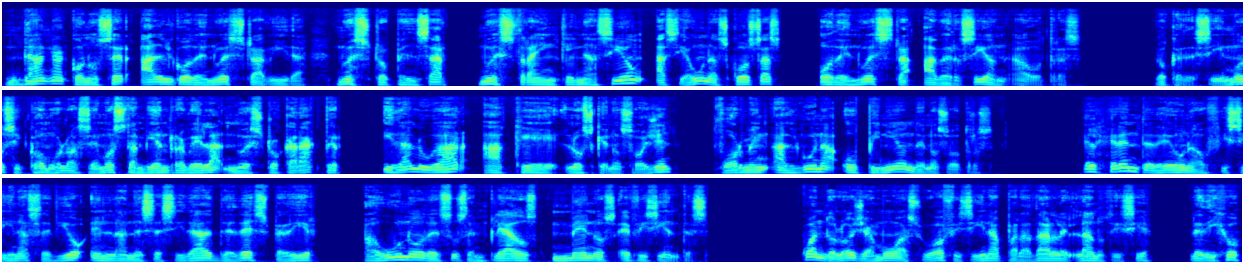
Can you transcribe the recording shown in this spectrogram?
dan a conocer algo de nuestra vida, nuestro pensar, nuestra inclinación hacia unas cosas o de nuestra aversión a otras. Lo que decimos y cómo lo hacemos también revela nuestro carácter, y da lugar a que los que nos oyen formen alguna opinión de nosotros. El gerente de una oficina se vio en la necesidad de despedir a uno de sus empleados menos eficientes. Cuando lo llamó a su oficina para darle la noticia, le dijo,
